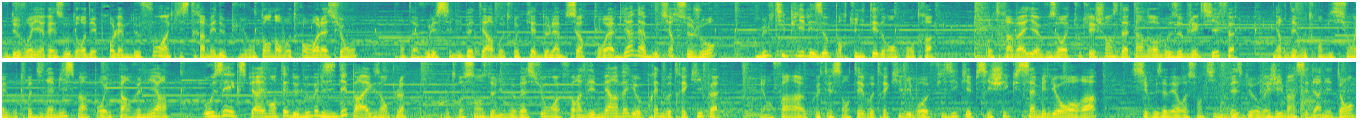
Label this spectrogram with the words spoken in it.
Vous devriez résoudre des problèmes de fond hein, qui se tramaient depuis longtemps dans votre relation. Quant à vous les célibataires, votre quête de l'âme sœur pourrait bien aboutir ce jour. Multipliez les opportunités de rencontre. Au travail, vous aurez toutes les chances d'atteindre vos objectifs. Gardez votre ambition et votre dynamisme hein, pour y parvenir. Osez expérimenter de nouvelles idées par exemple. Votre sens de l'innovation fera des merveilles auprès de votre équipe. Et enfin, côté santé, votre équilibre physique et psychique s'améliorera. Si vous avez ressenti une baisse de régime hein, ces derniers temps,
